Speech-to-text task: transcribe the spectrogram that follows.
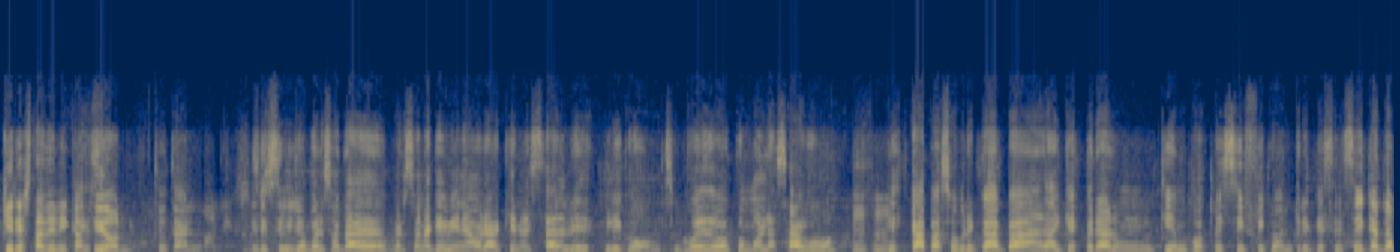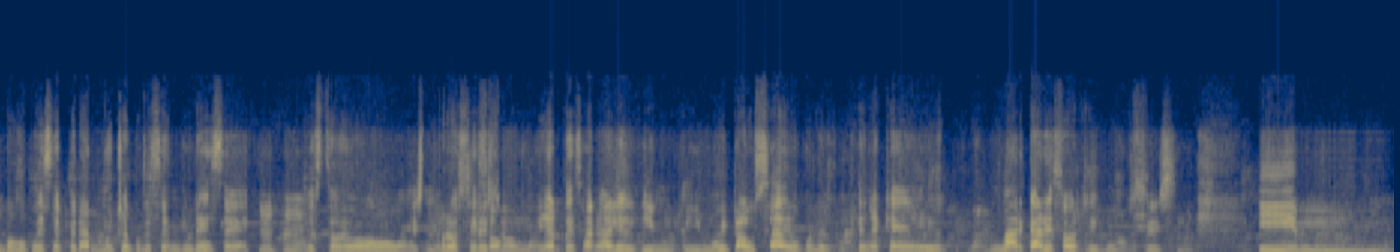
quiere esta dedicación. Eso, Total. Sí, sí, yo por eso cada persona que viene ahora aquí en el stand le explico, si puedo, cómo las hago, que es capa sobre capa, hay que esperar un tiempo específico entre que se seca, tampoco puedes esperar mucho porque se endurece. Es todo un, Este proceso muy artesanal y, y- y muy pausado, porque tienes que marcar esos ritmos. Sí, sí. Y mm,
